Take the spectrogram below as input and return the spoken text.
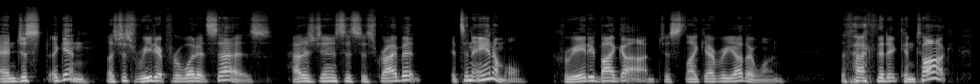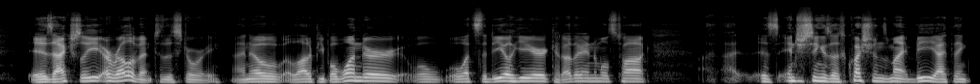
And just again, let's just read it for what it says. How does Genesis describe it? It's an animal created by God, just like every other one. The fact that it can talk is actually irrelevant to the story. I know a lot of people wonder, well, what's the deal here? Could other animals talk? As interesting as those questions might be, I think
